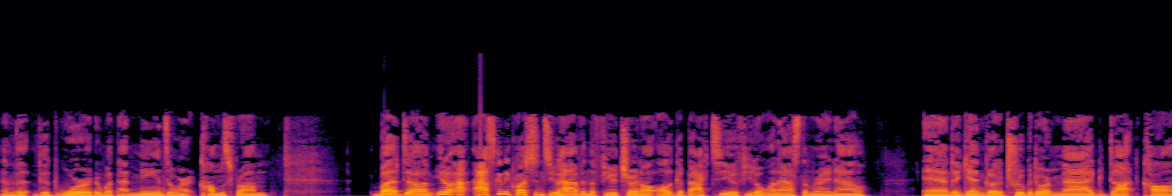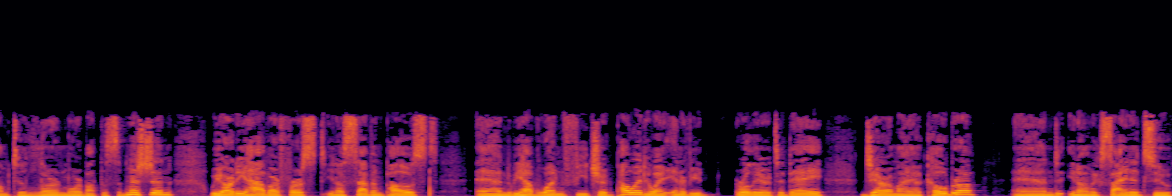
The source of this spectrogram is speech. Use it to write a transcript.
and the, the word and what that means and where it comes from. But, um, you know, ask any questions you have in the future and I'll, I'll get back to you if you don't want to ask them right now. And again, go to troubadourmag.com to learn more about the submission. We already have our first, you know, seven posts and we have one featured poet who I interviewed earlier today, Jeremiah Cobra. And, you know, I'm excited to,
